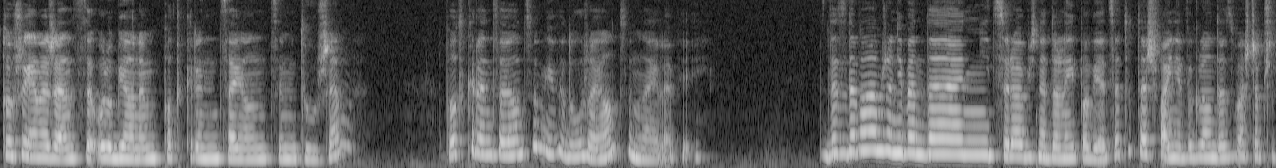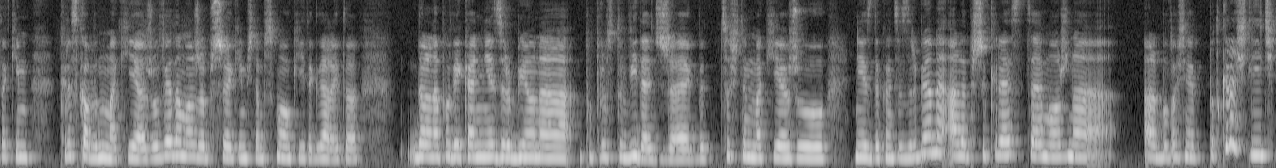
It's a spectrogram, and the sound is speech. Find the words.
Tuszujemy rzęsy ulubionym podkręcającym tuszem. Podkręcającym i wydłużającym najlepiej. Zdecydowałam, że nie będę nic robić na dolnej powiece. To też fajnie wygląda, zwłaszcza przy takim kreskowym makijażu. Wiadomo, że przy jakimś tam smoki i tak dalej, to dolna powieka nie zrobiona, po prostu widać, że jakby coś w tym makijażu nie jest do końca zrobione, ale przy kresce można albo właśnie podkreślić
